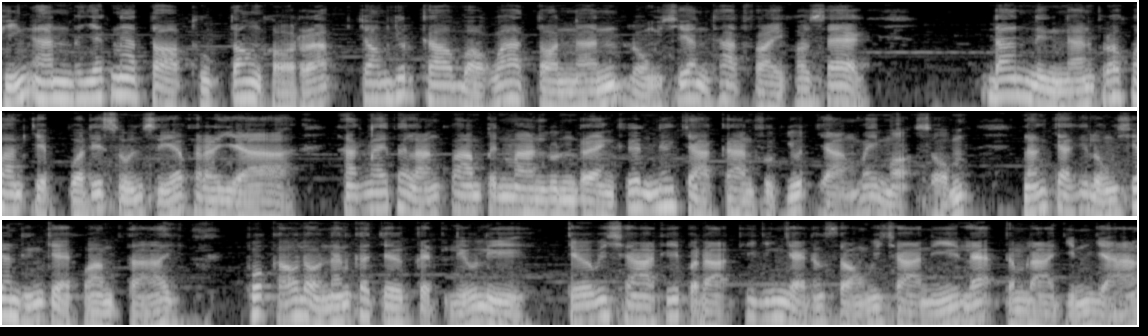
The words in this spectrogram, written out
ผิงอันพยักหน้าตอบถูกต้องขอรับ จอมยุทธเกาบอกว่าตอนนั้นหลงเชี่ยนธาตุไฟเข้าแทรก ด้านหนึ่งนั้นเพราะความเจ็บปวดที่สูญเสียภรรยา หากในภายหลังความเป็นมารรุนแรงขึ้นเนื่องจากการฝึกยุทธอย่างไม่เหมาะสม หลังจากที่หลงเชี่ยนถึงแก่ความตาย พวกเขาเหล่านั้นก็เจอเกร็ดหลิวหลี เจอวิชาที่ประหลาดที่ยิ่งใหญ่ทั้งสองวิชานี้ และตำราหยินหยาง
